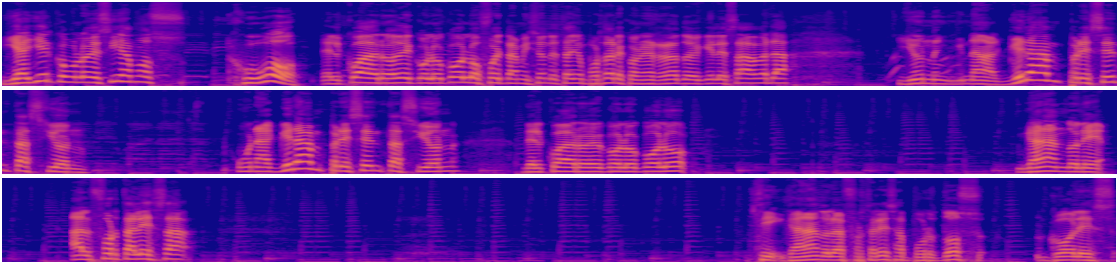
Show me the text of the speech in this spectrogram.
Y ayer, como lo decíamos, jugó el cuadro de Colo Colo, fue transmisión de Estadio Portales con el relato de que les habla y una gran presentación, una gran presentación del cuadro de Colo Colo ganándole al Fortaleza. Sí, ganándole al Fortaleza por dos goles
